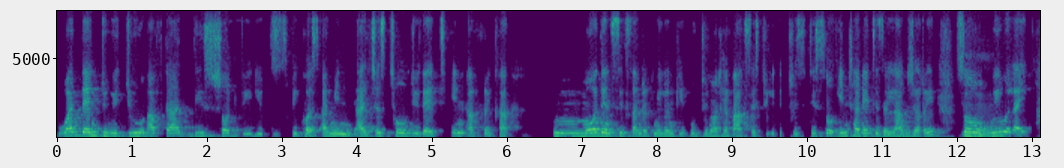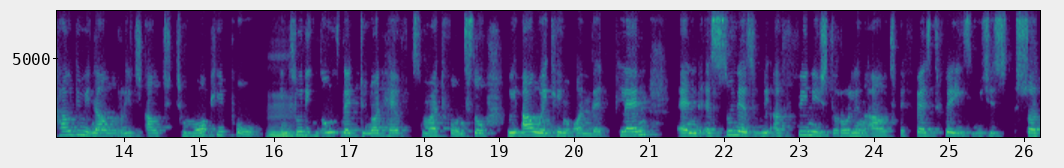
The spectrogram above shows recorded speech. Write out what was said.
what then do we do after these short videos? Because I mean, I just told you that in Africa, more than 600 million people do not have access to electricity. So internet is a luxury. So mm-hmm. we were like, how do we now reach out to more people, mm. including those that do not have smartphones? So we are working on that plan. And as soon as we are finished rolling out the first phase, which is short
